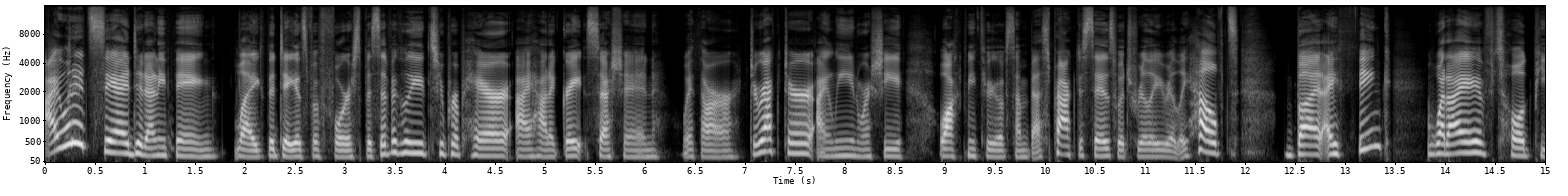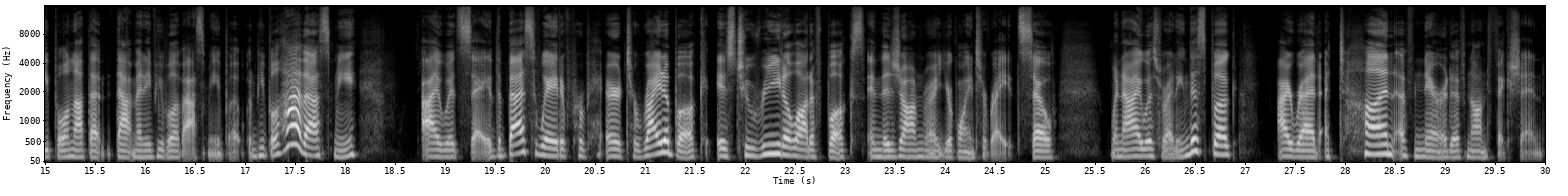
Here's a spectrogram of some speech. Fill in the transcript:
I wouldn't say I did anything like the days before specifically to prepare. I had a great session with our director, Eileen, where she walked me through of some best practices, which really, really helped. But I think what I have told people, not that that many people have asked me, but when people have asked me, I would say the best way to prepare to write a book is to read a lot of books in the genre you're going to write. So when I was writing this book, I read a ton of narrative nonfiction.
